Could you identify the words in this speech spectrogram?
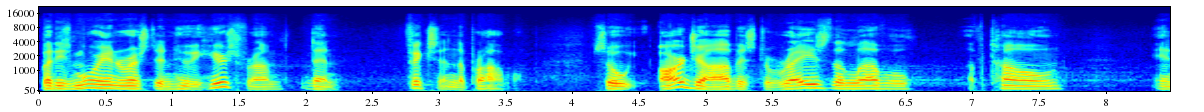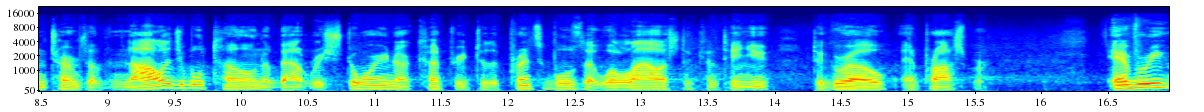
But he's more interested in who he hears from than fixing the problem. So our job is to raise the level of tone in terms of knowledgeable tone about restoring our country to the principles that will allow us to continue to grow and prosper. Every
